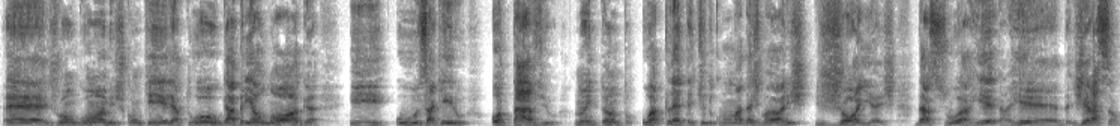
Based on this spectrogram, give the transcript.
é, João Gomes, com quem ele atuou, Gabriel Noga e o zagueiro Otávio. No entanto, o atleta é tido como uma das maiores joias da sua re, re, geração.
